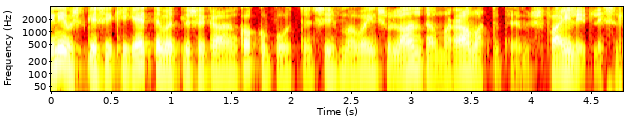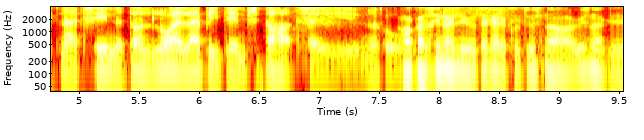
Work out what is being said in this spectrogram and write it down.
inimesed, kes ikkagi ettevõtlusega on kokku puutunud, siis ma võin sulle anda oma raamatupidamisfailid lihtsalt, näed, siin need on, loe läbi, tee, mis tahad, sa ei nagu. aga siin oli ju tegelikult üsna, üsnagi,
